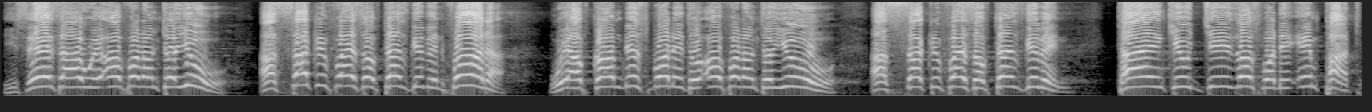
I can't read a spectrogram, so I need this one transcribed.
He says, I will offer unto you a sacrifice of thanksgiving. Father, we have come this morning to offer unto you a sacrifice of thanksgiving. Thank you, Jesus, for the impact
